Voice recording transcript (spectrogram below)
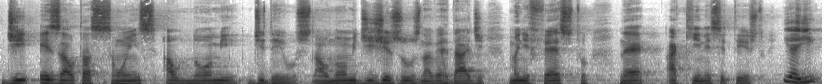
de exaltações ao nome de Deus, ao nome de Jesus, na verdade, manifesto né, aqui nesse texto. E aí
